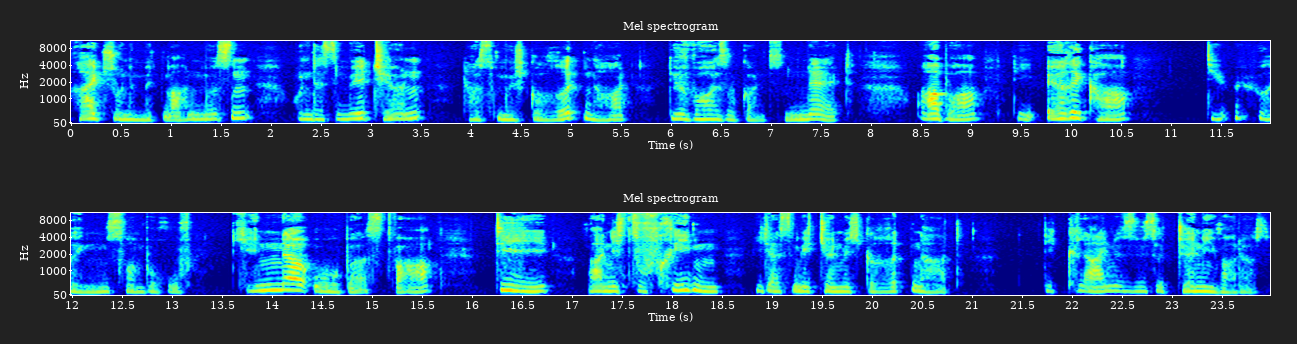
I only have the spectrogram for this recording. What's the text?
Reitstunde mitmachen müssen und das Mädchen, das mich geritten hat, die war so ganz nett. Aber die Erika, die übrigens vom Beruf Kinderoberst war, die war nicht zufrieden, wie das Mädchen mich geritten hat. Die kleine süße Jenny war das.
